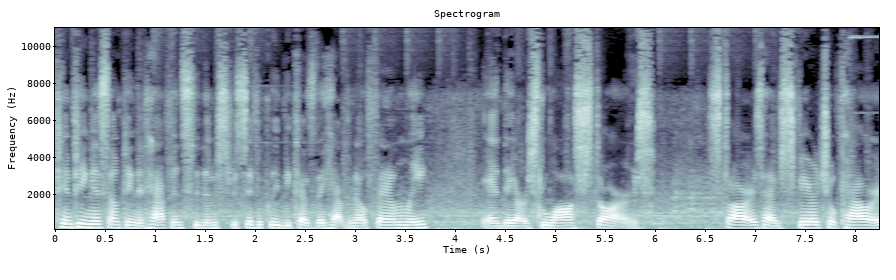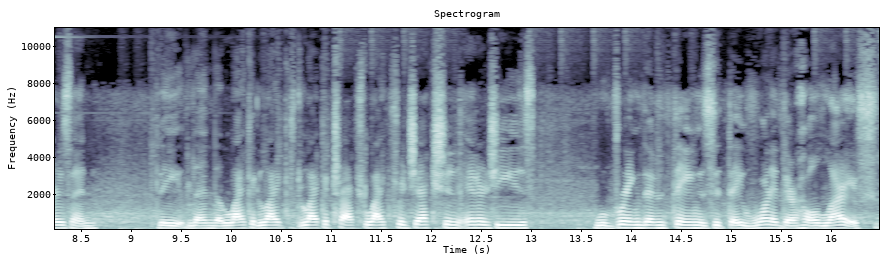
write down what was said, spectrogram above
Pimping is something that happens to them specifically because they have no family and they are lost stars. Stars have spiritual powers and the, and the like, like, like attracts like projection energies will bring them things that they've wanted their whole life.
